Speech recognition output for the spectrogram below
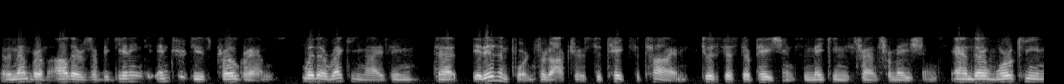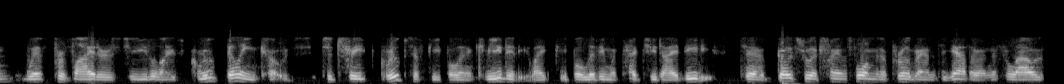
and a number of others are beginning to introduce programs where they're recognizing that it is important for doctors to take the time to assist their patients in making these transformations. And they're working with providers to utilize group billing codes to treat groups of people in a community, like people living with type 2 diabetes, to go through a transformative program together. And this allows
